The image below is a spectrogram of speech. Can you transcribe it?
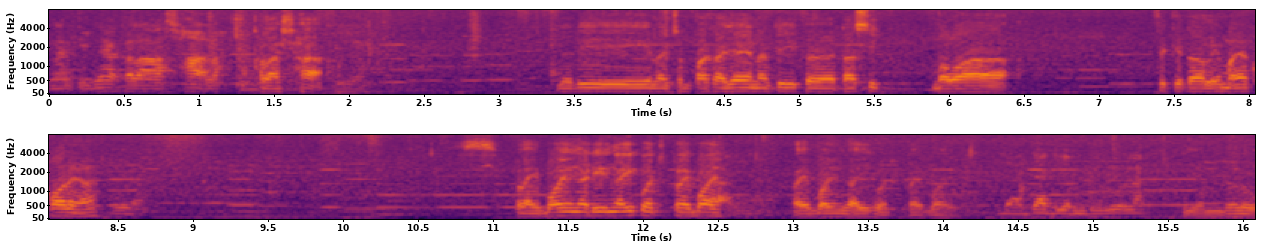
Nantinya kelas H lah. Kelas H. Iya. jadi cempaka aja nanti ke Tasik bawa sekitar lima ekor ya Iya. Playboy nggak di nggak ikut Playboy. Playboy nggak ikut Playboy. jaga diam dulu lah Diam dulu.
